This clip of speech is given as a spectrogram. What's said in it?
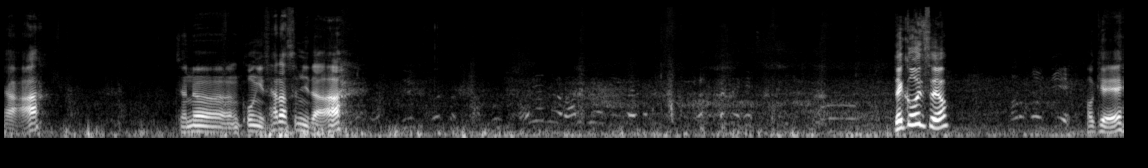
자 저는 공이 살았습니다. 내 거 어딨어요? 오케이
